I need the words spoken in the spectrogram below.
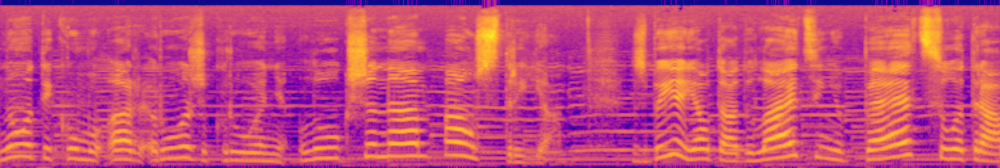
notikumu ar rožu kroņa lūkšanām Austrijā. Tas bija jau tādu laiciņu pēc otrā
